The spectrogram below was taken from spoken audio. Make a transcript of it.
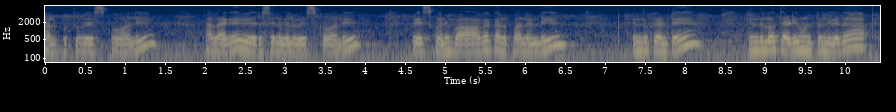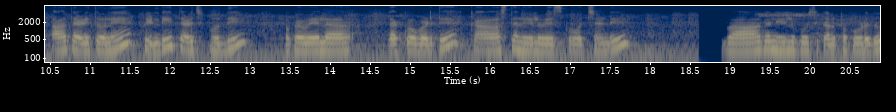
నలుపుతూ వేసుకోవాలి. అలాగే వేరుశనగలు వేసుకోవాలి. వేసుకొని బాగా కలపాలండి. ఎందుకంటే ఇందులో తడి ఉంటుంది కదా ఆ తడితోనే పిండి తడిచిపోద్ది. ఒకవేళ తక్కువ పడితే కాస్త నీళ్ళు వేసుకోవచ్చండి. బాగా నీళ్ళు పోసి కలపకూడదు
